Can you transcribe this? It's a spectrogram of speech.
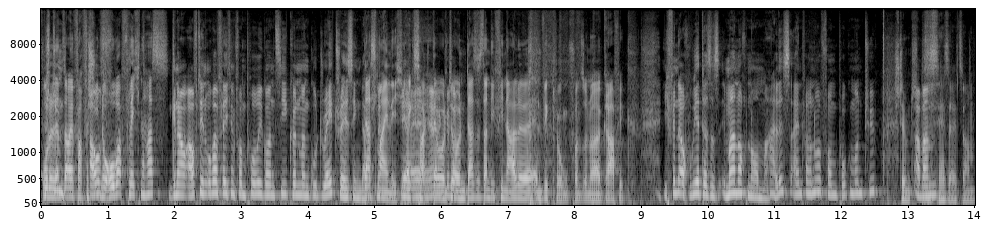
wo du dann Stimmt. so einfach verschiedene Auf- Oberflächen hast. Genau, auf den Oberflächen von Polygon C können man gut Raytracing darstellen. Das meine ich, Ja, exakt. Ja, ja, und, genau. und das ist dann die finale Entwicklung von so einer Grafik. ich finde auch weird, dass es immer noch normal ist, einfach nur vom Pokémon-Typ. Stimmt, Aber- das ist sehr seltsam.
